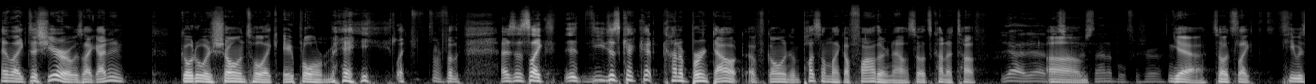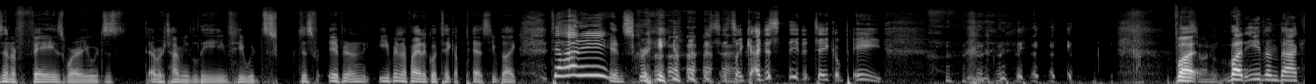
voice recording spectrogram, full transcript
And like this year, it was like I didn't go to a show until like April or May. like for, for the, it's just like it, you just get, get kind of burnt out of going. And plus, I'm like a father now, so it's kind of tough. Yeah, yeah, that's Um, understandable for sure. Yeah, so it's like he was in a phase where he would just every time he'd leave, he would just even even if I had to go take a piss, he'd be like, "Daddy!" and scream. it's just like I just need to take a pee. but but even back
